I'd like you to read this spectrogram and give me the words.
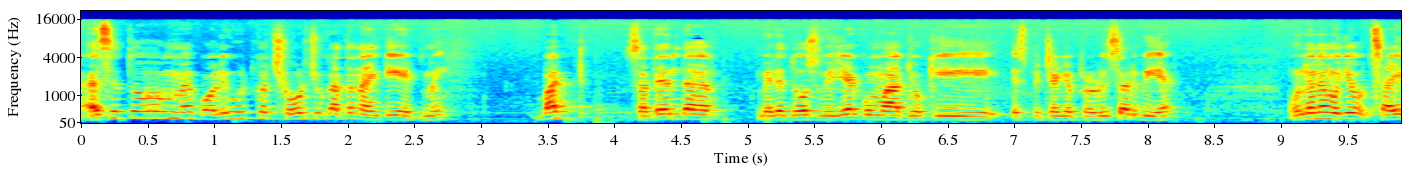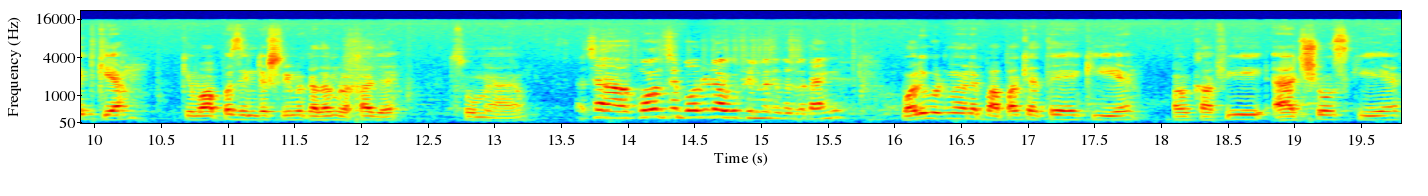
ऐसे तो मैं बॉलीवुड को छोड़ चुका था 98 में बट सत्येंद्र मेरे दोस्त विजय कुमार जो कि इस पिक्चर के प्रोड्यूसर भी है उन्होंने मुझे उत्साहित किया कि वापस इंडस्ट्री में कदम रखा जाए सो मैं आया अच्छा कौन से बॉलीवुड आपको फ़िल्में कुछ बताएँगे? बॉलीवुड में मैंने पापा कहते हैं कि है और काफ़ी एड शोज़ किए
